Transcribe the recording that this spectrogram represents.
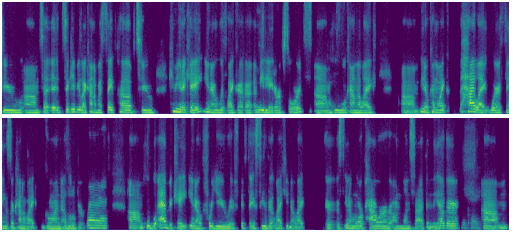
to um to to give you like kind of a safe hub to communicate you know with like a, a mediator of sorts um who will kind of like um you know kind of like highlight where things are kind of like going a little bit wrong, um, who will advocate, you know, for you if if they see that like, you know, like there's, you know, more power on one side than the other. Okay. Um,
